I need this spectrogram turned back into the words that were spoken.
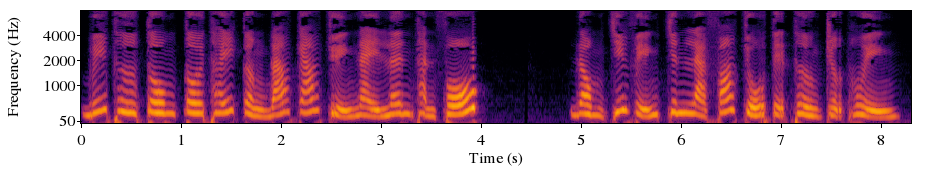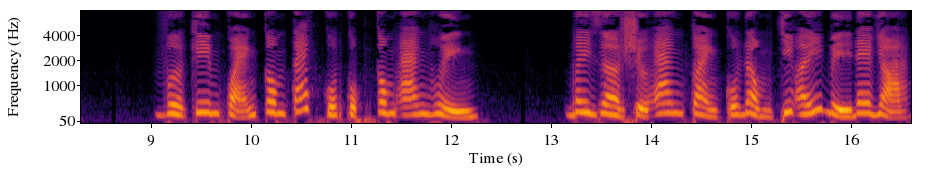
Bí thư tôn tôi thấy cần báo cáo chuyện này lên thành phố. Đồng chí Viễn Chinh là phó chủ tịch thường trực huyện. Vừa kiêm quản công tác của Cục Công an huyện. Bây giờ sự an toàn của đồng chí ấy bị đe dọa.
